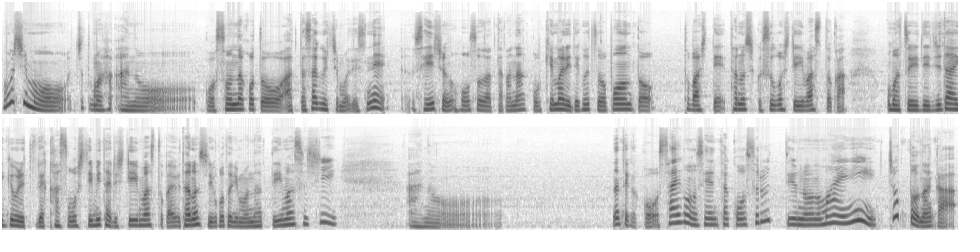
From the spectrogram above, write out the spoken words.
もしもちょっとまああのこうそんなことあった佐口もですね先週の放送だったかなこう蹴鞠で靴をポンと飛ばして楽しく過ごしていますとかお祭りで時代行列で仮装してみたりしていますとかいう楽しいことにもなっていますしあのなんていうかこう最後の選択をするっていうのの前にちょっとなんか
